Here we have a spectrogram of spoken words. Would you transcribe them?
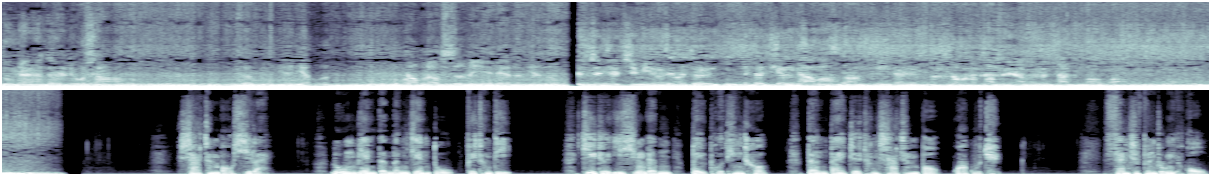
路面上都是流沙。这也要到不了十米的能见度，真就几米了。这这停一下吧，啊，停一下，能不能看不见了？这沙尘暴吧。沙尘暴袭来，路面的能见度非常低，记者一行人被迫停车，等待这场沙尘暴刮过去。三十分钟以后，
